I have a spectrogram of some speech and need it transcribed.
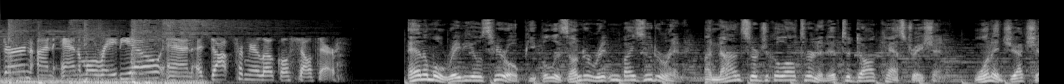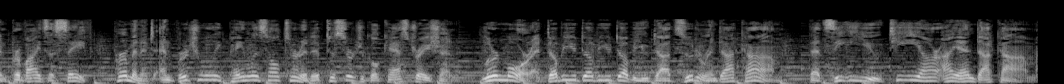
Stern on Animal Radio and Adopt from your local shelter. Animal Radio's Hero People is underwritten by Zeuterin, a non-surgical alternative to dog castration. One injection provides a safe, permanent, and virtually painless alternative to surgical castration. Learn more at www.zeuterin.com. That's Z-E-U-T-E-R-I-N dot com.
